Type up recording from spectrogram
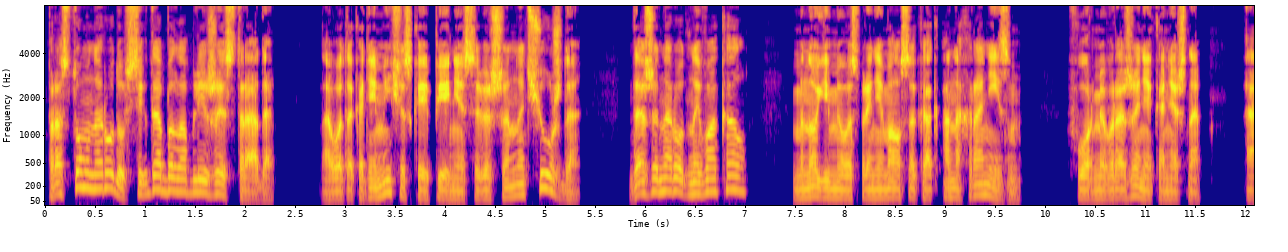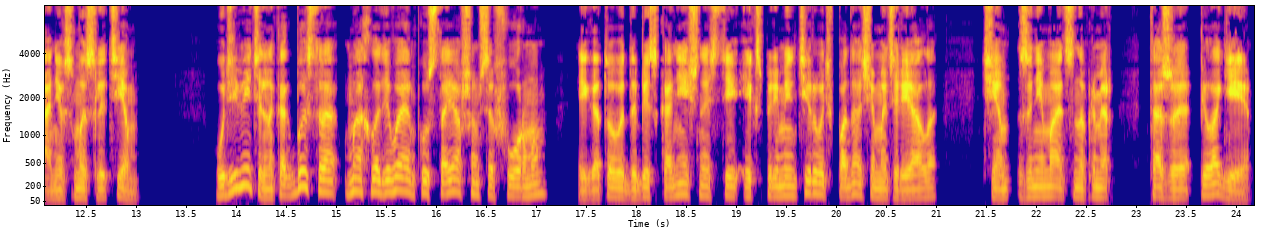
Простому народу всегда была ближе эстрада, а вот академическое пение совершенно чуждо. Даже народный вокал многими воспринимался как анахронизм, в форме выражения, конечно, а не в смысле тем. Удивительно, как быстро мы охладеваем к устоявшимся формам и готовы до бесконечности экспериментировать в подаче материала, чем занимается, например, та же Пелагея.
